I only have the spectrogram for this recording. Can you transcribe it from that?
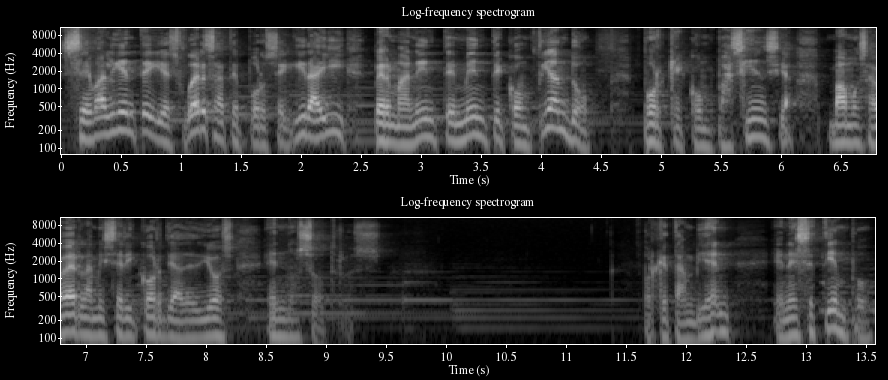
sé valiente y esfuérzate por seguir ahí permanentemente confiando, porque con paciencia vamos a ver la misericordia de Dios en nosotros. Porque también en ese tiempo,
